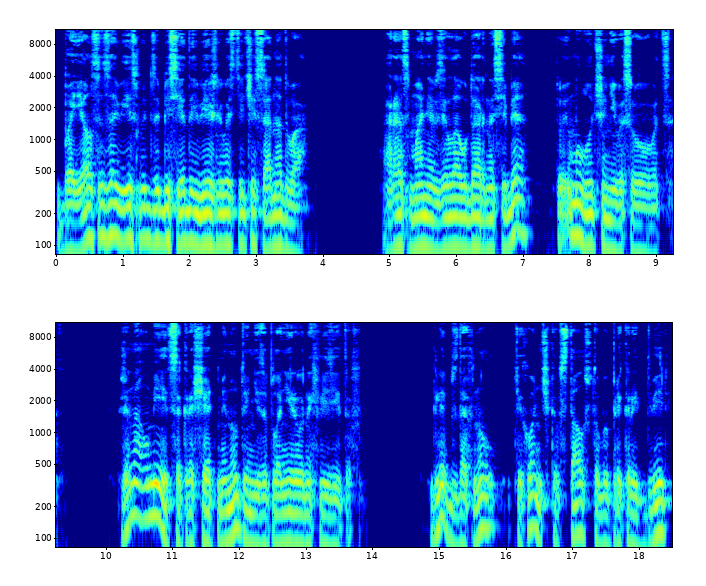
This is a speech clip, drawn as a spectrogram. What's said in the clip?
боялся зависнуть за беседой вежливости часа на два. А раз Маня взяла удар на себя, то ему лучше не высовываться. Жена умеет сокращать минуты незапланированных визитов. Глеб вздохнул, тихонечко встал, чтобы прикрыть дверь,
